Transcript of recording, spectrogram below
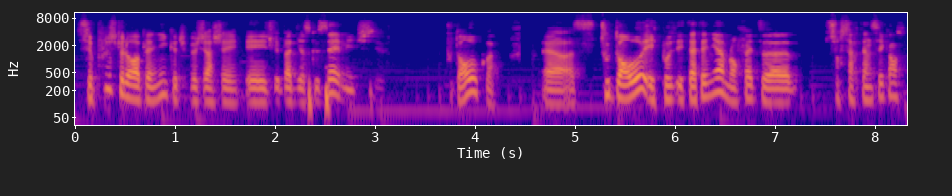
c'est plus que l'Europe planning que tu peux chercher. Et je vais pas te dire ce que c'est, mais tout en haut, quoi. Euh, tout en haut est, est, atteignable, en fait, euh, sur certaines séquences.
